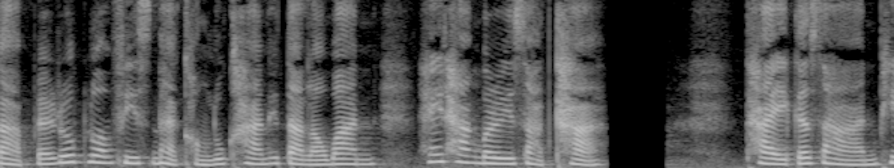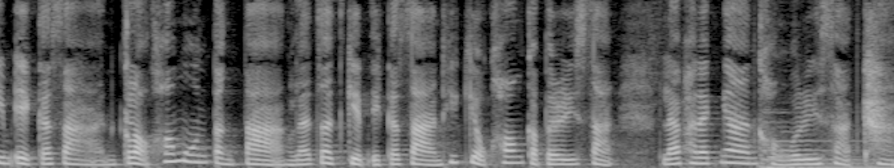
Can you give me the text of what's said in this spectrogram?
กลับและรวบรวมฟีดแบ็กของลูกค้าในแต่ละวัน ให้ทางบริษัทค่ะ ถ่ายเอกสาร พิมพ์เอกสาร กรอกข้อมูลต่างๆ และจัดเก็บเอกสารที่เกี่ยวข้องกับบริษัท และพนักงานของบริษัทค่ะ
